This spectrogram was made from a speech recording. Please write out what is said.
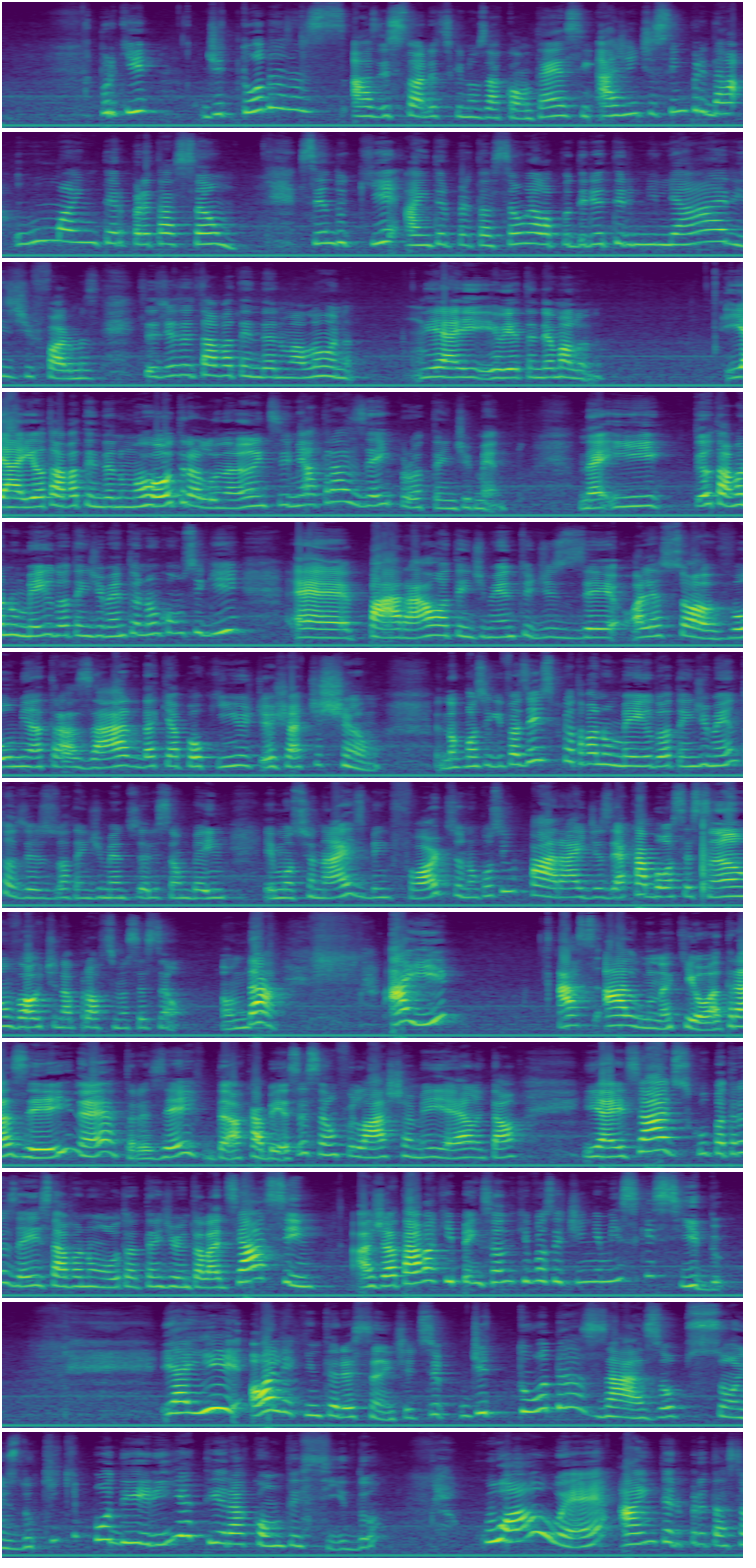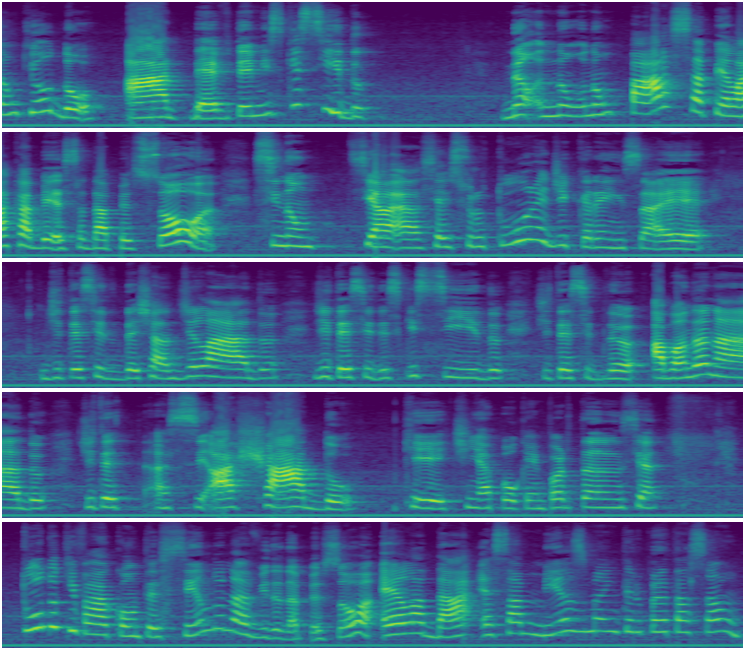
Porque de todas as, as, histórias que nos acontecem, a gente sempre dá uma interpretação, sendo que a interpretação ela poderia ter milhares de formas. Esses dias eu estava atendendo uma aluna, e aí eu ia atender uma aluna. E aí eu estava atendendo uma outra aluna antes e me atrasei pro atendimento né? E eu tava no meio do atendimento, eu não consegui é, parar o atendimento e dizer, olha só, vou me atrasar, daqui a pouquinho eu já te chamo. Eu não consegui fazer isso porque eu tava no meio do atendimento, às vezes os atendimentos eles são bem emocionais, bem fortes, eu não consigo parar e dizer, acabou a sessão, volte na próxima sessão. Não dá. Aí, a, aluna que eu atrasei, né, atrasei, acabei a sessão, fui lá, chamei ela e tal, e aí disse, ah, desculpa, atrasei, estava num outro atendimento. Ela disse, ah, sim, já estava aqui pensando que você tinha me esquecido. E aí, olha que interessante, de, de todas as opções do que, que poderia ter acontecido, qual é a interpretação que eu dou? Ah, deve ter me esquecido. Não, não, não passa pela cabeça da pessoa se não se a, se a estrutura de crença é de ter sido deixado de lado, de ter sido esquecido, de ter sido abandonado, de ter assim, achado que tinha pouca importância. Tudo que vai acontecendo na vida da pessoa, ela dá essa mesma interpretação.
